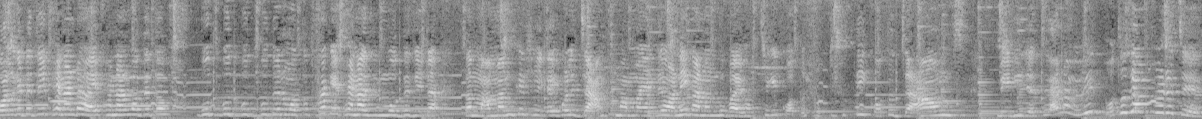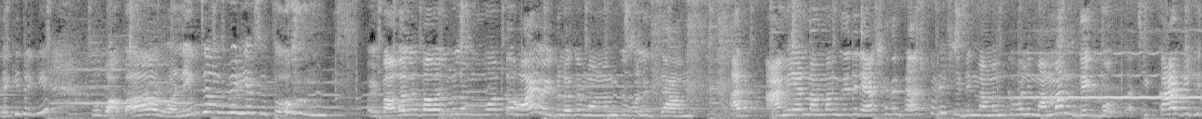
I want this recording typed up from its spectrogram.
কলগেটে যে ফেনাটা হয়, ফেনার মধ্যে তো বুদ বুদ বুদ বুদের মতো থাকে ফেনার মধ্যে যেটা। তা মামামকে সেটাই বলে জাম্পস মামা, এতে অনেক আনন্দ পায়। ভাবছে কি, কত সত্যি সত্যি, কত জাম্পস বেরিয়ে যাচ্ছে। তাই না, বেবি, কত জাম্পস বেরোচ্ছে? দেখি দেখি। ও বাবা, অনেক জাম্পস বেরিয়েছে তো। ওই বাবাল বাবালগুলো মতো হয়, ওইগুলোকে মামামকে বলে জাম্প আর আমি আর মামাম যেদিন একসাথে ব্রাশ করি, সেদিন মামামকে বলি মামাম দেখব, আজকে কার বেশি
